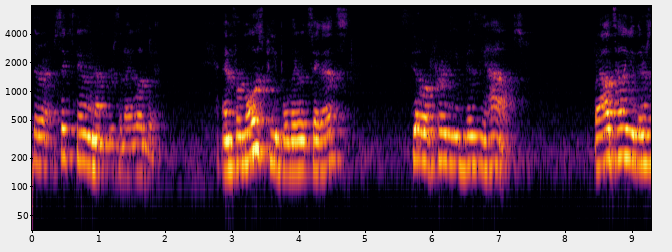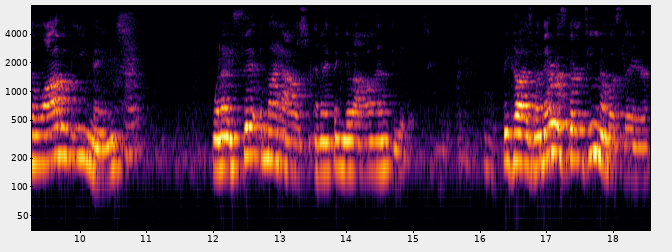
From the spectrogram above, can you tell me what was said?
there are six family members that I live with. And for most people, they would say that's still a pretty busy house. But I'll tell you, there's a lot of evenings when I sit in my house and I think about how empty it is. Because when there was 13 of us there,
